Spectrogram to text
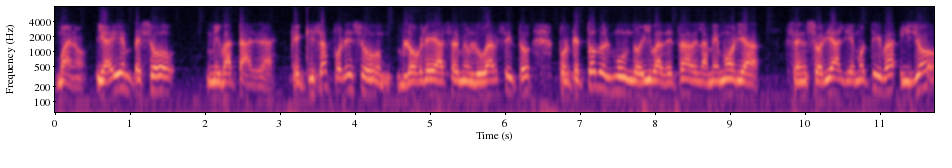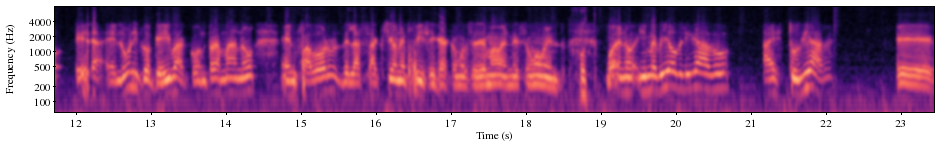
Bueno, y ahí empezó mi batalla que quizás por eso logré hacerme un lugarcito, porque todo el mundo iba detrás de la memoria sensorial y emotiva y yo era el único que iba a contramano en favor de las acciones físicas, como se llamaba en ese momento. Bueno, y me vi obligado a estudiar eh,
